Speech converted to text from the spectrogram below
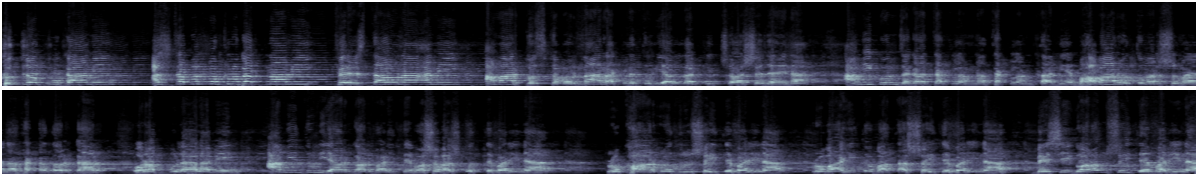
ক্ষুদ্র পোকা আমি না আমি আমার না রাখলে কিচ্ছু আসে যায় না। আমি কোন জায়গায় থাকলাম না থাকলাম তা নিয়ে ভাবারও তোমার সময় না থাকা দরকার। ও রব্বুল আলামিন, আমি দুনিয়ার ঘর বাড়িতে বসবাস করতে পারি না। প্রখর রৌদ্র সইতে পারি না, প্রবাহিত বাতাস সইতে পারি না, বেশি গরম সইতে পারি না,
